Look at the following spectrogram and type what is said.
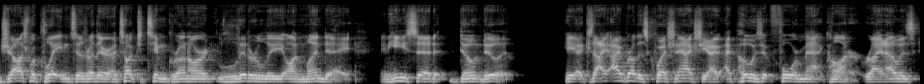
Joshua Clayton says right there, I talked to Tim Grunhard literally on Monday, and he said, don't do it. Yeah, because I, I, brought this question. Actually, I, I, posed it for Matt Connor, right? I was,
